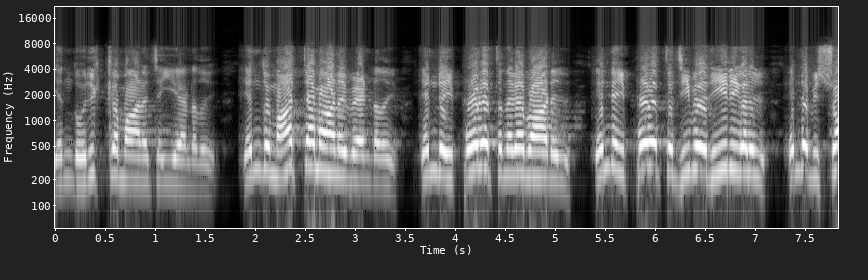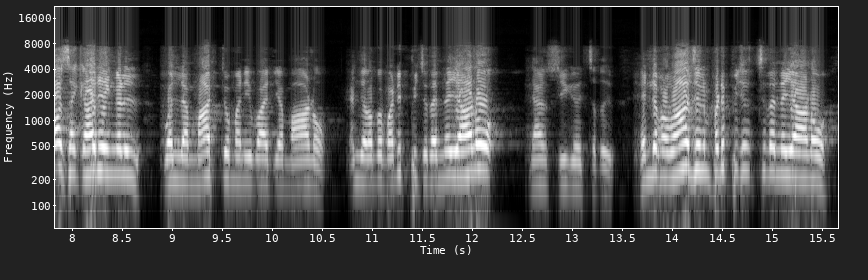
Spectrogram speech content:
എന്തൊരുക്കമാണ് ചെയ്യേണ്ടത്? എന്തു മാറ്റമാണ് വേണ്ടത്? എന്റെ ഇപ്പോഴത്തെ നിലപാടിൽ എന്റെ ഇപ്പോഴത്തെ ജീവിത രീതികളിൽ എന്റെ വിശ്വാസ കാര്യങ്ങളിൽ വല്ല മാറ്റം അനിവാര്യമാണോ? എന്നെ റബ്ബ് പഠിപ്പിച്ചു തന്നെയാണോ ഞാൻ സ്വീകരിച്ചത്? എന്റെ പ്രവാചകൻ പഠിപ്പിച്ചു തന്നെയാണോ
